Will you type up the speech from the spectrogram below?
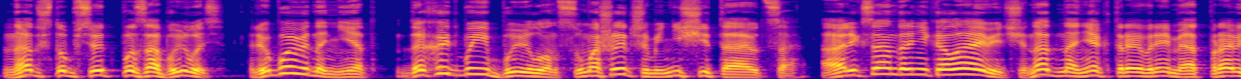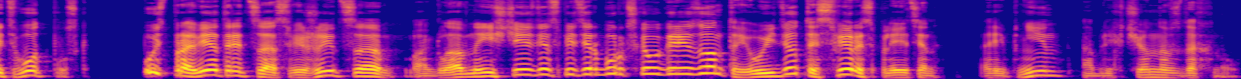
Надо, чтобы все это позабылось. Любовина нет. Да хоть бы и был он, сумасшедшими не считаются. А Александра Николаевича надо на некоторое время отправить в отпуск. Пусть проветрится, освежится, а главное, исчезнет с петербургского горизонта и уйдет из сферы сплетен». Репнин облегченно вздохнул.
